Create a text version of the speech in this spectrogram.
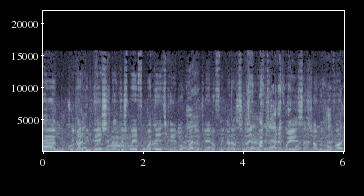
um, we got to be patient and just wait for what dates came up. And luckily enough, we got out tonight, back to winning ways, and now we move on.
